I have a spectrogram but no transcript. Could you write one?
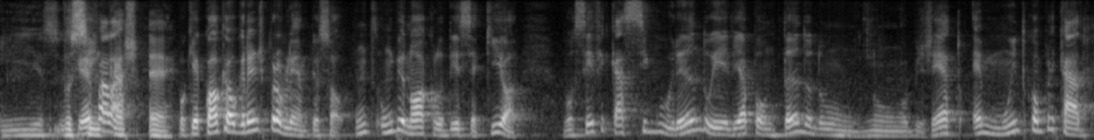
Isso, isso Você falar. encaixa- é. Porque qual que é o grande problema, pessoal? Um, um binóculo desse aqui, ó, você ficar segurando ele e apontando num, num objeto é muito complicado.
